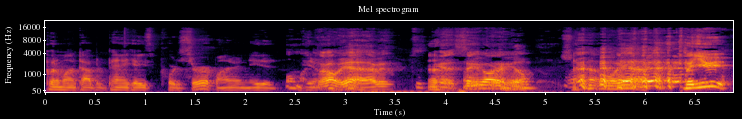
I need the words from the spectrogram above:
put them on top of the pancakes, pour the syrup on it, and eat it. Oh my You god! know? Oh yeah, I mean, just, yeah, same you are thing. You know? hillbillies. well, yeah. But you,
